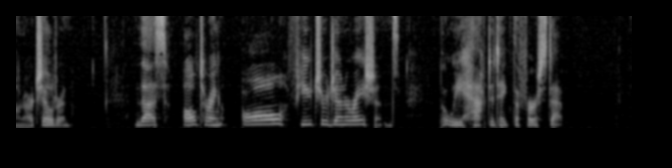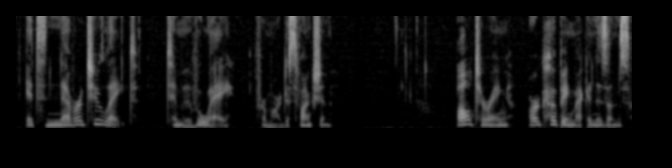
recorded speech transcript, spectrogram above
on our children, thus altering all future generations. But we have to take the first step. It's never too late to move away from our dysfunction. Altering our coping mechanisms.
